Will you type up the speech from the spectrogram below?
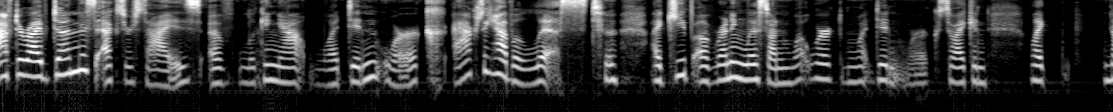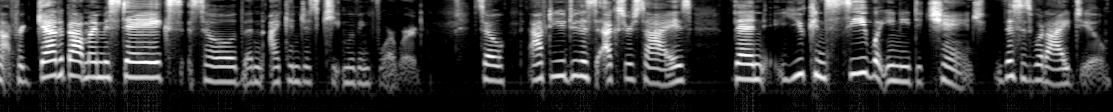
After I've done this exercise of looking at what didn't work, I actually have a list. I keep a running list on what worked and what didn't work so I can like not forget about my mistakes so then I can just keep moving forward. So after you do this exercise, then you can see what you need to change. This is what I do.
